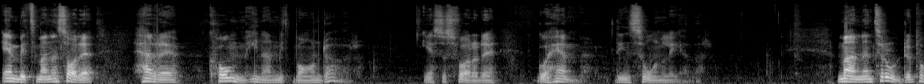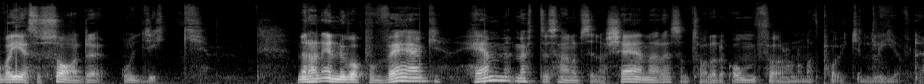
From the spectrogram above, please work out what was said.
Ämbetsmannen sade, Herre, kom innan mitt barn dör. Jesus svarade, gå hem, din son lever. Mannen trodde på vad Jesus sade och gick. När han ännu var på väg hem möttes han av sina tjänare som talade om för honom att pojken levde.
